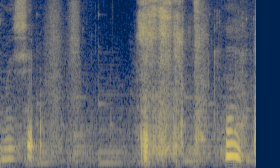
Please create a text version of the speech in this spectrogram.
美味しいうん。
